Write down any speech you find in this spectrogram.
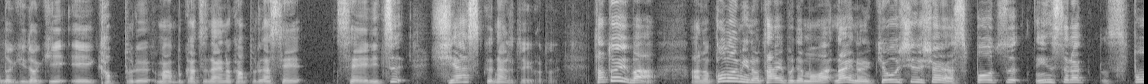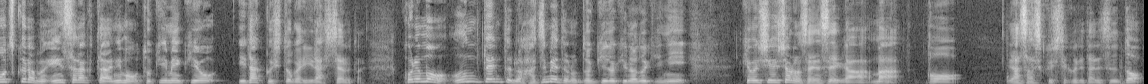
ドキドキえーカップル、まあ、部活内のカップルが成成立しやすくなるということで。例えばあの好みのタイプでもはないのに教習所やスポーツインストラクスポーツクラブのインストラクターにもときめきを抱く人がいらっしゃると。これも運転というのは初めてのドキドキの時に教習所の先生がまあこう優しくしてくれたりすると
